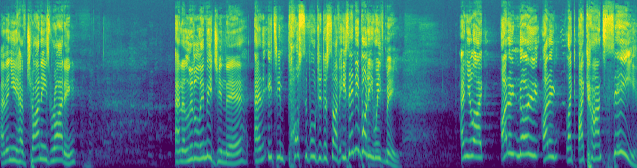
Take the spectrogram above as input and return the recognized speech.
And then you have Chinese writing and a little image in there, and it's impossible to decipher. Is anybody with me? And you're like, I don't know, I don't, like, I can't see.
